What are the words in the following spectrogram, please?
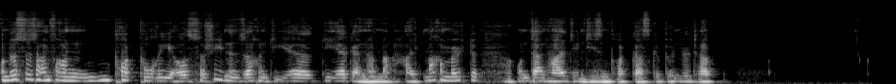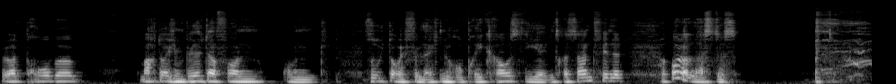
Und das ist einfach ein Potpourri aus verschiedenen Sachen, die er, die er gerne halt machen möchte und dann halt in diesem Podcast gebündelt hat. Hört Probe, macht euch ein Bild davon und sucht euch vielleicht eine Rubrik raus, die ihr interessant findet oder lasst es.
